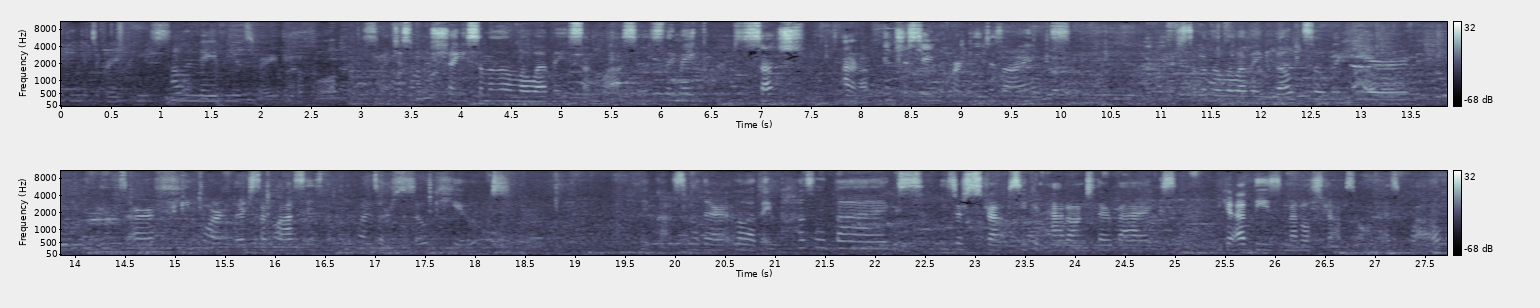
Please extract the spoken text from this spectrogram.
I think it's a great piece. And the navy is very beautiful. So I just want to show you some of the Loewe sunglasses. They make such, I don't know, interesting, quirky designs. There's some of the Loewe belts over here. These are a few more of their sunglasses. The pink ones are so cute. They've got some of their Loewe puzzle bags. These are straps you can add onto their bags. You can add these metal straps on as well.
